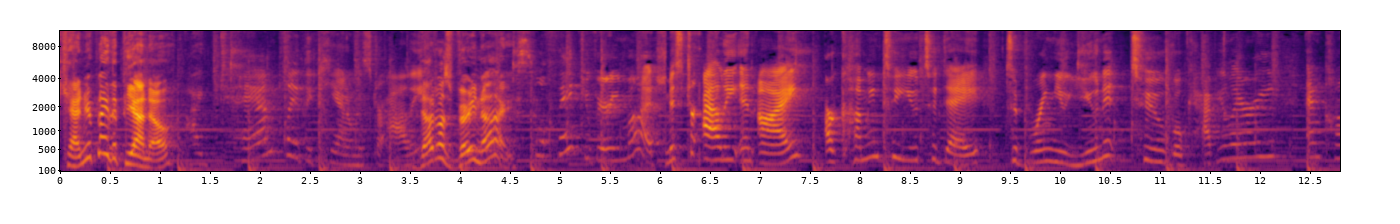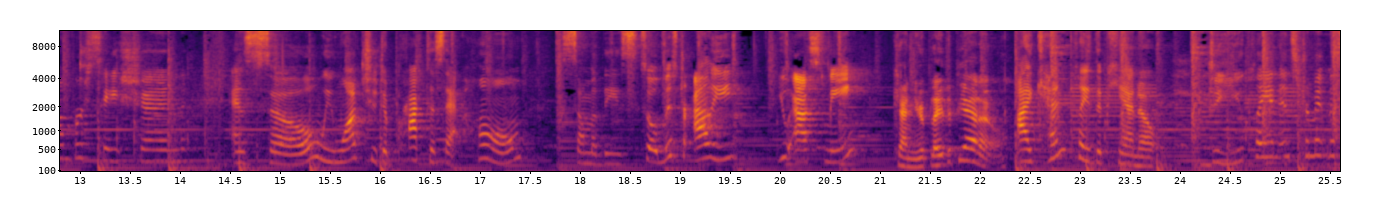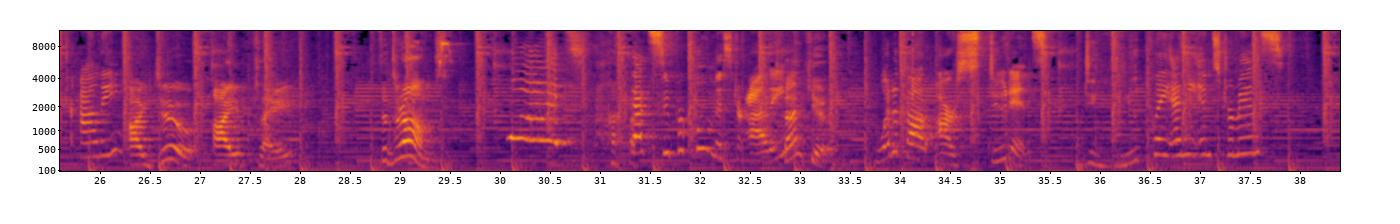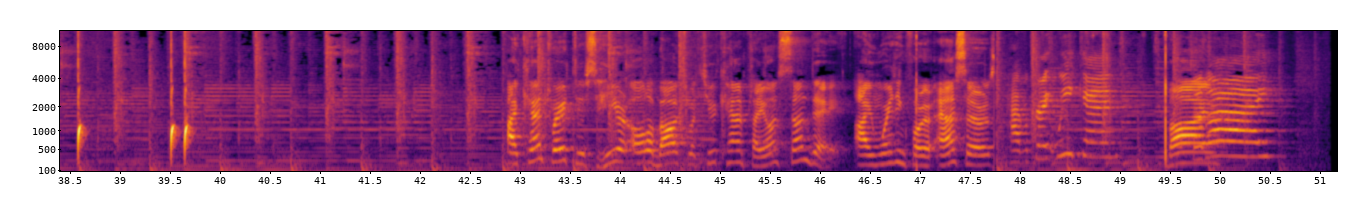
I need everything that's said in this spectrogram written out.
Can you play the piano? I can play the piano, Mr. Ali. That was very nice. Well, thank you very much. Mr. Ali and I are coming to you today to bring you Unit 2 vocabulary and conversation. And so we want you to practice at home some of these. So, Mr. Ali, you asked me. Can you play the piano? I can play the piano. Do you play an instrument, Mr. Ali? I do. I play the drums. What? That's super cool, Mr. Ali. Thank you. What about our students? Do you play any instruments? I can't wait to hear all about what you can play on Sunday. I'm waiting for your answers. Have a great weekend. Bye. Bye bye.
